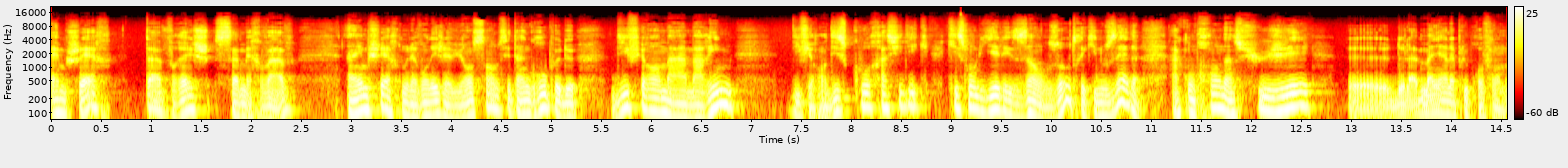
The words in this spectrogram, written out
Emcher, Tavresh Samervav, un Emcher, nous l'avons déjà vu ensemble, c'est un groupe de différents Mahamarim différents discours chassidiques qui sont liés les uns aux autres et qui nous aident à comprendre un sujet euh, de la manière la plus profonde.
